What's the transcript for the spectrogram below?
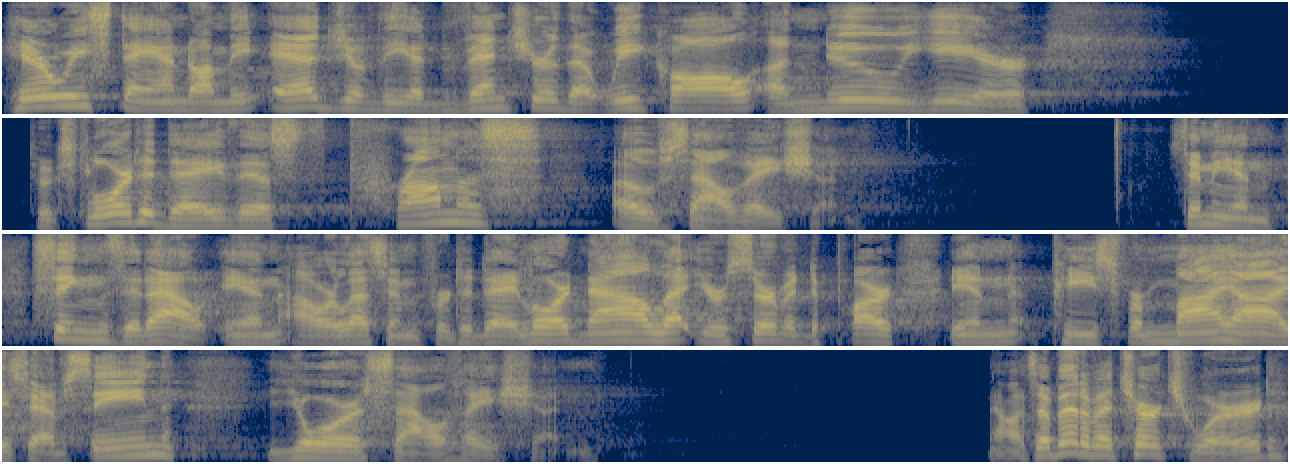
Here we stand on the edge of the adventure that we call a new year to explore today this promise of salvation. Simeon sings it out in our lesson for today. Lord, now let your servant depart in peace, for my eyes have seen your salvation. Now, it's a bit of a church word,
